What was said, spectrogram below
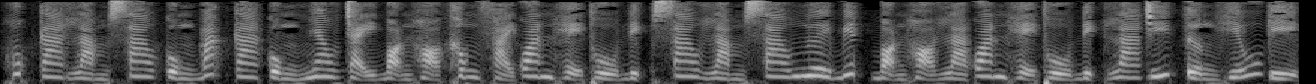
Húc ca làm sao cùng bác ca cùng nhau chạy bọn họ không phải quan hệ thù địch sao làm sao ngươi biết bọn họ là quan hệ thù địch la trí tường hiếu kỳ.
